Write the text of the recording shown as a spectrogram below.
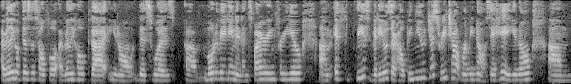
I really hope this is helpful. I really hope that, you know, this was um, motivating and inspiring for you. Um, if these videos are helping you, just reach out and let me know. Say, hey, you know, um,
